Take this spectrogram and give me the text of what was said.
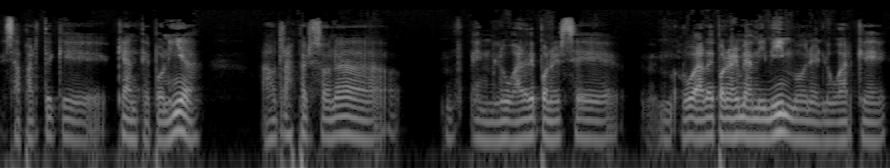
esa parte que, que anteponía a otras personas en lugar de ponerse, en lugar de ponerme a mí mismo en el lugar que,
